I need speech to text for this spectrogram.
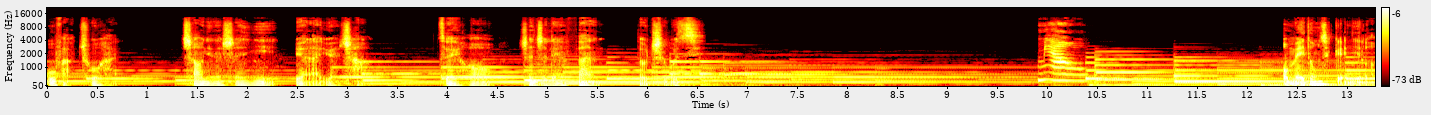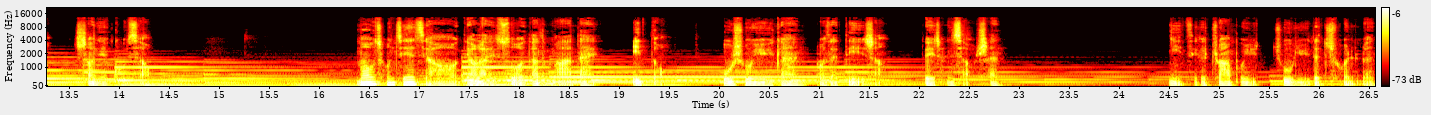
无法出海，少年的生意越来越差，最后甚至连饭。都吃不起。没东西给你了，少年苦笑。猫从街角叼来硕大的麻袋，一抖，无数鱼竿落在地上，堆成小山。你这个抓不住鱼的蠢人！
